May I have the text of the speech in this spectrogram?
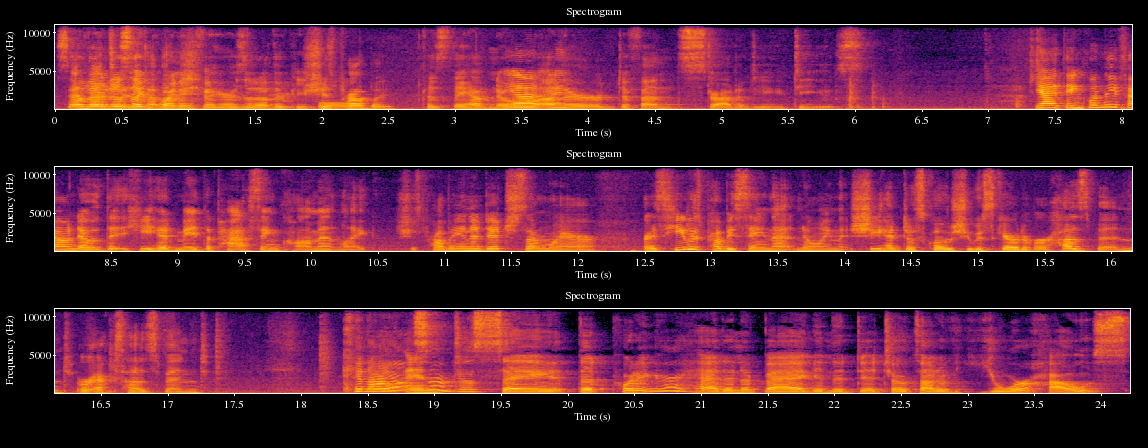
So they're just like pointing fingers at other people. She's probably because they have no yeah, other I, defense strategy to use. Yeah, I think when they found out that he had made the passing comment, like she's probably in a ditch somewhere, whereas he was probably saying that knowing that she had disclosed she was scared of her husband or ex-husband, can I also and, just say that putting her head in a bag in the ditch outside of your house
